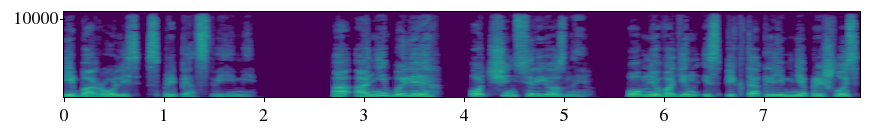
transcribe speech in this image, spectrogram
и боролись с препятствиями. А они были очень серьезны. Помню, в один из спектаклей мне пришлось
